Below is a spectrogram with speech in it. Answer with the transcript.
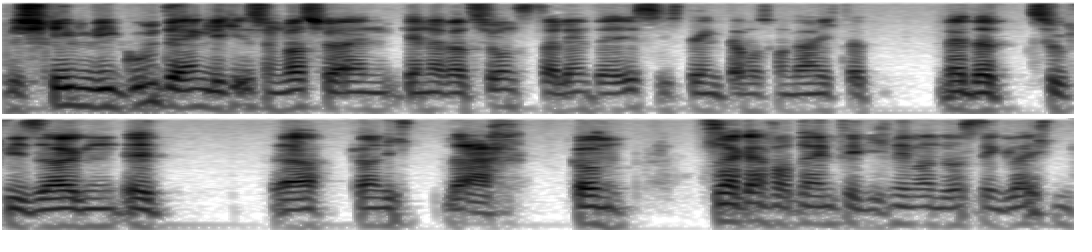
beschrieben, wie gut er eigentlich ist und was für ein Generationstalent er ist. Ich denke, da muss man gar nicht mehr dazu viel sagen. Äh, ja, kann ich. Ach, komm, sag einfach deinen Pick. Ich nehme an, du hast den gleichen.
